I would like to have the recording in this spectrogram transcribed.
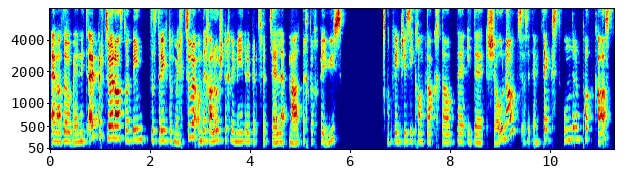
Ähm, also wenn jetzt jemand zulässt, der findet, das trifft auf mich zu und ich habe Lust, ein bisschen mehr darüber zu erzählen, melde dich doch bei uns. Du findest unsere Kontaktdaten in den Show Notes, also in dem Text unter dem Podcast.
